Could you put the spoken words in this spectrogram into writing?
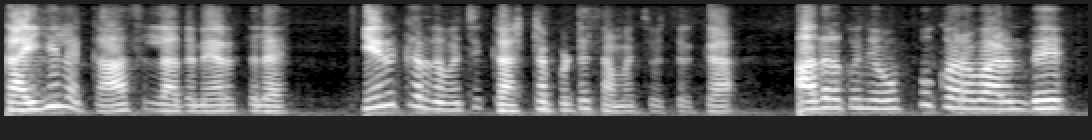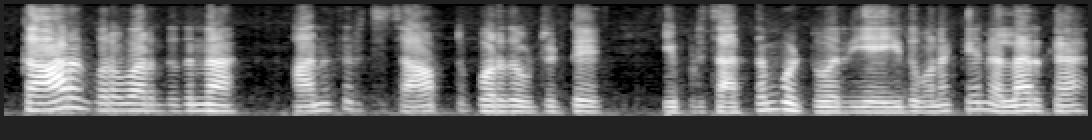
கையில காசு இல்லாத நேரத்துல இருக்கிறத வச்சு கஷ்டப்பட்டு சமைச்சு வச்சிருக்கா. அதுல கொஞ்சம் உப்பு குறைவா இருந்து காரம் குறைவா இருந்ததுன்னா அனுசரிச்சு சாப்பிட்டு போறத விட்டுட்டு இப்படி சத்தம் போட்டு வர்றியே இது உனக்கே நல்லா இருக்கா?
